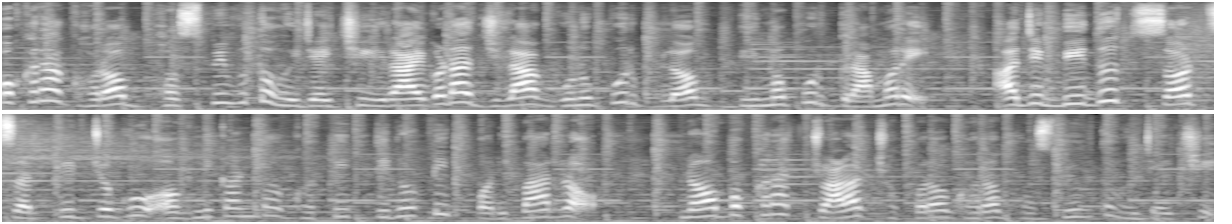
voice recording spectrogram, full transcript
ବଖରା ଘର ଭସ୍ମୀଭୂତ ହୋଇଯାଇଛି। ରାୟଗଡ଼ା ଜିଲ୍ଲା ଗୁଣୁପୁର ବ୍ଲକ ଭୀମପୁର ଗ୍ରାମରେ ଆଜି ବିଦ୍ୟୁତ୍ ସର୍ଟ ସର୍କିଟ୍ ଯୋଗୁଁ ଅଗ୍ନିକାଣ୍ଡ ଘଟି ତିନୋଟି ପରିବାରର ନଅ ବଖରା ଚାଳ ଛପର ଘର ଭସ୍ମୀଭୂତ ହୋଇଯାଇଛି।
